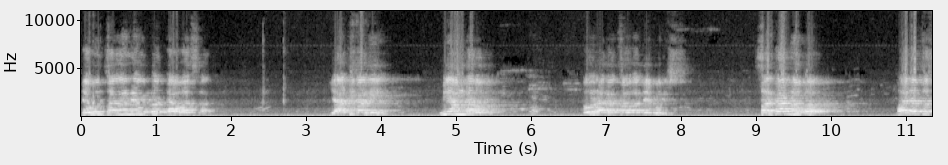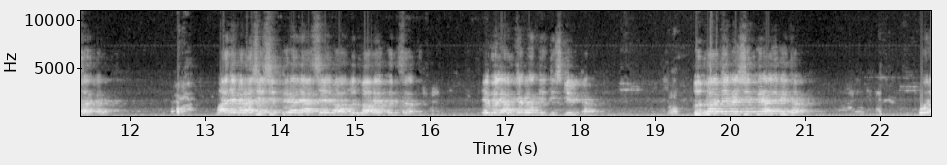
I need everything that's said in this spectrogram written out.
देऊन चालणार नाही उत्तर द्यावंच लागेल. या ठिकाणी मी आमदार होतो. दोन हजार चौदा ते एकोणीस. सरकार नव्हतं. भाजपचं सरकार माझ्याकडे असे शेतकरी आले असे गाव दुधगाव या परिसरात. ते म्हणजे आमच्याकडे ती तीस किलो करा दुधगावचे काही शेतकरी आले का इथं? कोण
